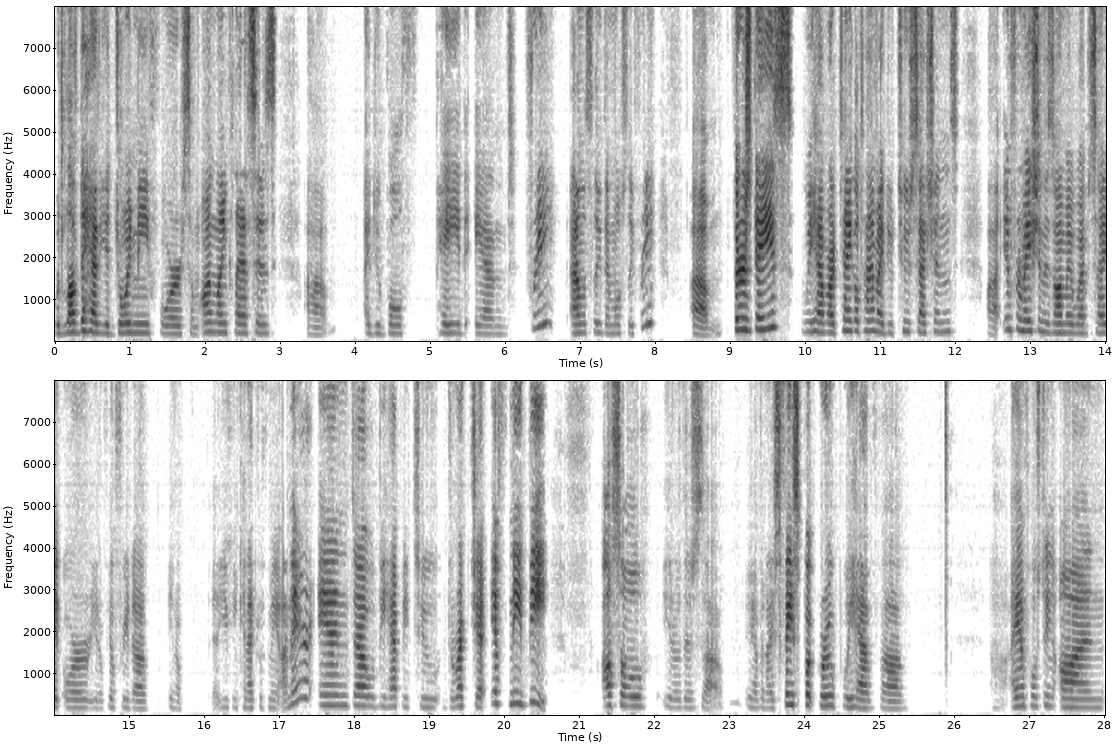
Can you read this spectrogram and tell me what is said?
would love to have you join me for some online classes. Um, I do both paid and free. Honestly, they're mostly free. Um, Thursdays we have our Tangle Time. I do two sessions. Uh, information is on my website, or you know, feel free to you know, you can connect with me on there, and uh, would be happy to direct you if need be. Also, you know, there's uh, we have a nice Facebook group. We have uh, uh, I am posting on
